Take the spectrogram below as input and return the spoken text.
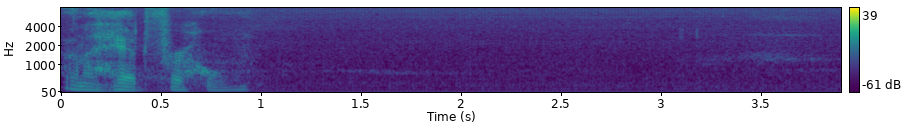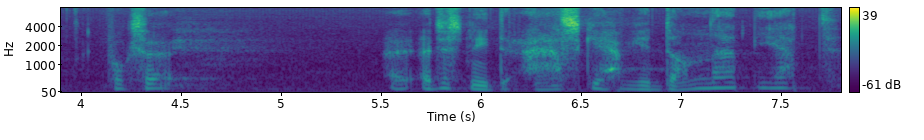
and I head for home. Folks, I, I just need to ask you have you done that yet?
